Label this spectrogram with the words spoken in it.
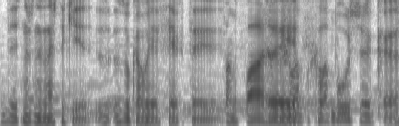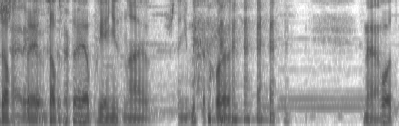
Здесь нужны, знаешь, такие звуковые эффекты. Фанфары, хлоп- хлопушек, э, дабстеп, шариков, дабстеп, я не знаю, что-нибудь такое. такое. Да. Вот.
